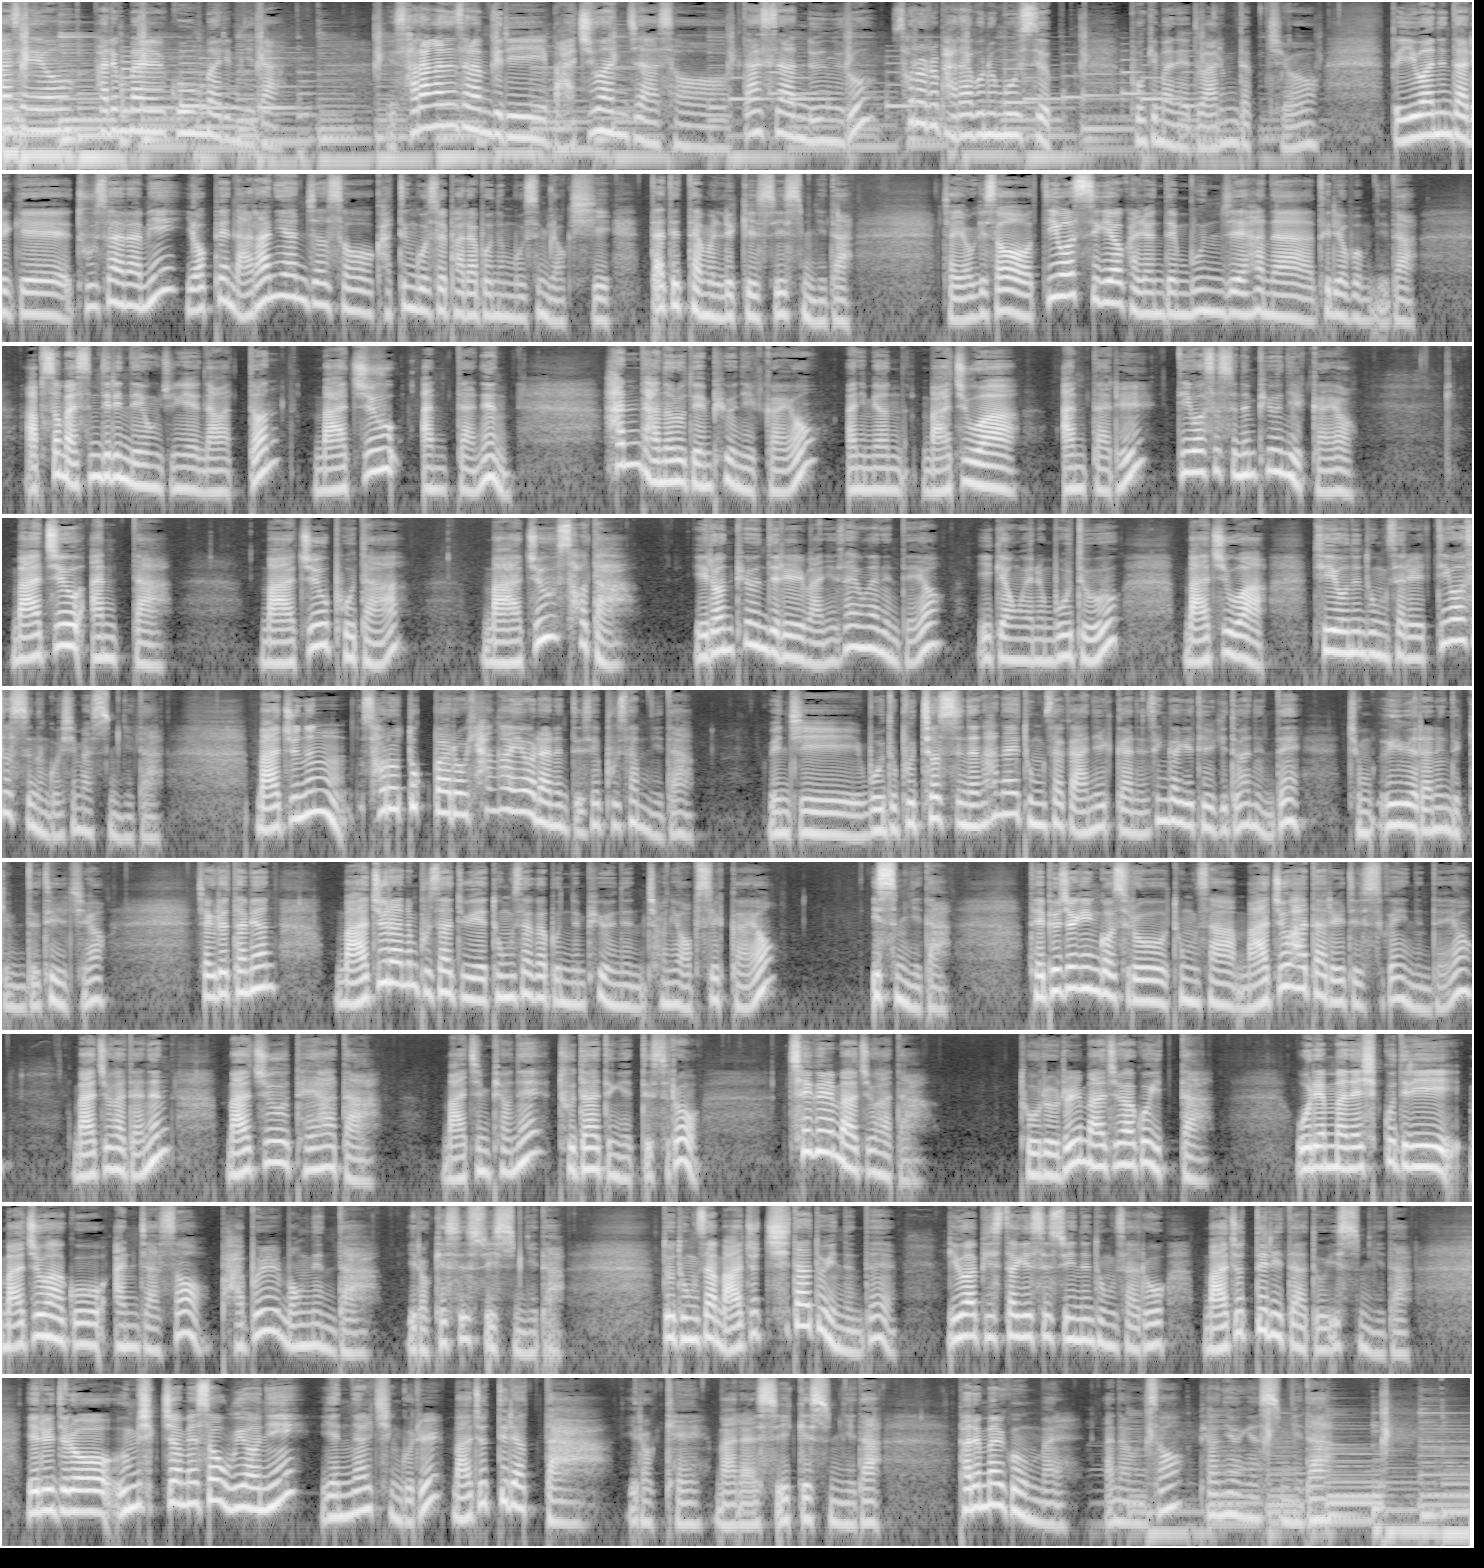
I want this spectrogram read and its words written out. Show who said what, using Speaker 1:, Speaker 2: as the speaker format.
Speaker 1: 안녕하세요. 바른말 고운말입니다. 사랑하는 사람들이 마주 앉아서 따스한 눈으로 서로를 바라보는 모습 보기만 해도 아름답죠. 또 이와는 다르게 두 사람이 옆에 나란히 앉아서 같은 곳을 바라보는 모습 역시 따뜻함을 느낄 수 있습니다. 자, 여기서 띄어쓰기와 관련된 문제 하나 드려봅니다. 앞서 말씀드린 내용 중에 나왔던 마주 앉다는 한 단어로 된 표현일까요? 아니면 마주와 앉다를 띄워서 쓰는 표현일까요? 마주 앉다, 마주 보다, 마주 서다. 이런 표현들을 많이 사용하는데요. 이 경우에는 모두 마주와 뒤에 오는 동사를 띄워서 쓰는 것이 맞습니다. 마주는 서로 똑바로 향하여 라는 뜻의 부사입니다. 왠지 모두 붙여 쓰는 하나의 동사가 아닐까 하는 생각이 들기도 하는데 좀 의외라는 느낌도 들죠. 자, 그렇다면 마주라는 부사 뒤에 동사가 붙는 표현은 전혀 없을까요? 있습니다. 대표적인 것으로 동사 마주하다를 들 수가 있는데요. 마주하다는 마주 대하다, 맞은편에 두다 등의 뜻으로 책을 마주하다, 도로를 마주하고 있다, 오랜만에 식구들이 마주하고 앉아서 밥을 먹는다. 이렇게 쓸 수 있습니다. 또 동사 마주치다도 있는데 이와 비슷하게 쓸 수 있는 동사로 마주뜨리다도 있습니다. 예를 들어 음식점에서 우연히 옛날 친구를 마주뜨렸다. 이렇게 말할 수 있겠습니다. 바른말 고운말 아나운서 변희영이었습니다.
